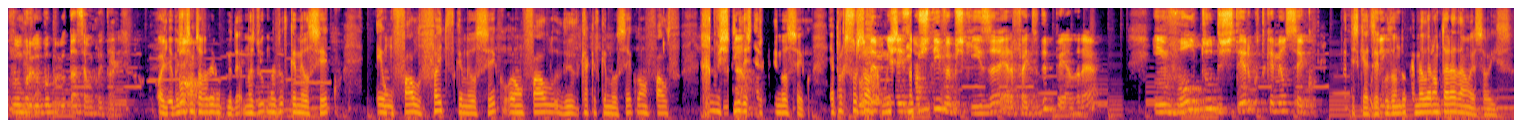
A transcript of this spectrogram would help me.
Vou, pergu- vou perguntar se é um clitóris. Olha, mas deixa-me só fazer uma pergunta. Mas o, mas o de camelo seco é um falo feito de camelo seco ou é um falo de, de caca de camelo seco ou é um falo revestido Não. a esterco de camelo seco? É porque se for só a minha exaustiva pesquisa, era feito de pedra envolto de esterco de camelo seco. Isso quer dizer que o dono do camelo era um taradão, é só isso.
